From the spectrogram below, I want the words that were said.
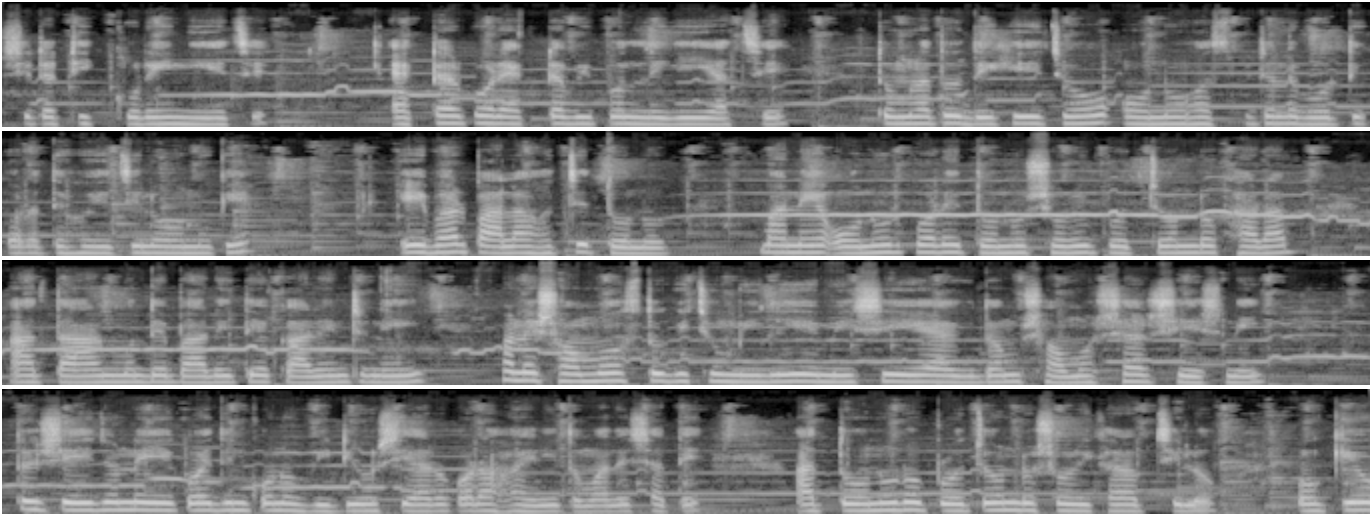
সেটা ঠিক করেই নিয়েছে। একটার পর একটা বিপদ লেগেই আছে। তোমরা তো দেখেইছো, অনু হসপিটালে ভর্তি করাতে হয়েছিল অনুকে। এবার পালা হচ্ছে তনুর। মানে অনুর পরে তনুর শরীর প্রচণ্ড খারাপ, আর তার মধ্যে বাড়িতে কারেন্ট নেই। মানে সমস্ত কিছু মিলিয়ে মিশিয়ে একদম সমস্যার শেষ নেই। তো সেই জন্য এই কয়েকদিন কোনো ভিডিও শেয়ার করা হয়নি তোমাদের সাথে। আর তনুরও প্রচণ্ড শরীর খারাপ ছিল। ওকেও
